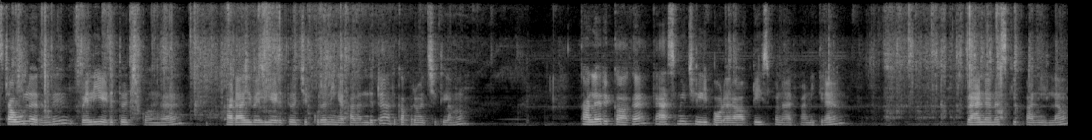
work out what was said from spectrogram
ஸ்டவ்வில் இருந்து வெளியே எடுத்து வச்சுக்கோங்க. கடாய் வெளியே எடுத்து வச்சுட்டு கூட நீங்கள் கலந்துட்டு அதுக்கப்புறம் வச்சுக்கலாம். கலருக்காக Kashmir chilli powder half teaspoon add பண்ணிக்கிறேன். வேணுன்னா ஸ்கிப் பண்ணிடலாம்.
